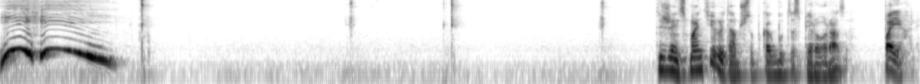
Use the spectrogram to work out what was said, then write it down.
И-хи! Ты, Жень, смонтируй там, чтобы как будто с первого раза. Поехали.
